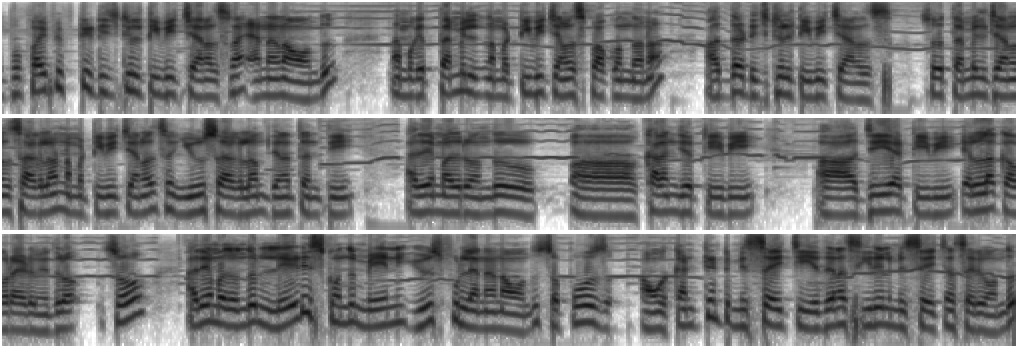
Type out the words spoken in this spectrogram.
இப்போ ஃபைவ் ஃபிஃப்டி டிஜிட்டல் டிவி சேனல்ஸ்னால் என்னென்னா வந்து நமக்கு தமிழ் நம்ம டிவி சேனல்ஸ் பார்க்கணுன்னா தானே அதுதான் digital TV channels so Tamil channels ஆகலாம் நம்ம டிவி சேனல்ஸ் நியூஸ் ஆகலாம் தினத்தந்தி அதே மாதிரி வந்து கலைஞர் டிவி ஜெயா டிவி எல்லாம் கவர் ஆகிடும் இதில். ஸோ அதே மாதிரி வந்து லேடிஸ்க்கு வந்து மெயின் யூஸ்ஃபுல் என்னென்னா வந்து சப்போஸ் அவங்க கண்டென்ட் மிஸ் ஆயிடுச்சு எதனா சீரியல் மிஸ் ஆயிடுச்சுன்னா சரி வந்து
